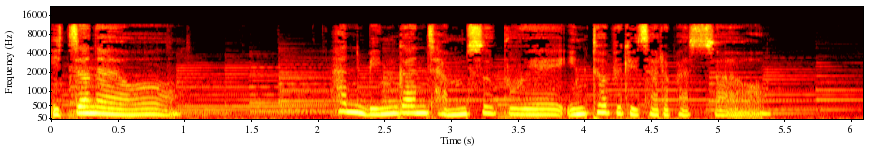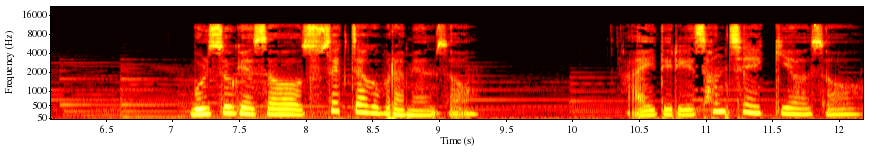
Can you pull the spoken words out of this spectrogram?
있잖아요. 한 민간 잠수부의 인터뷰 기사를 봤어요. 물속에서 수색 작업을 하면서 아이들이 선체에 끼어서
